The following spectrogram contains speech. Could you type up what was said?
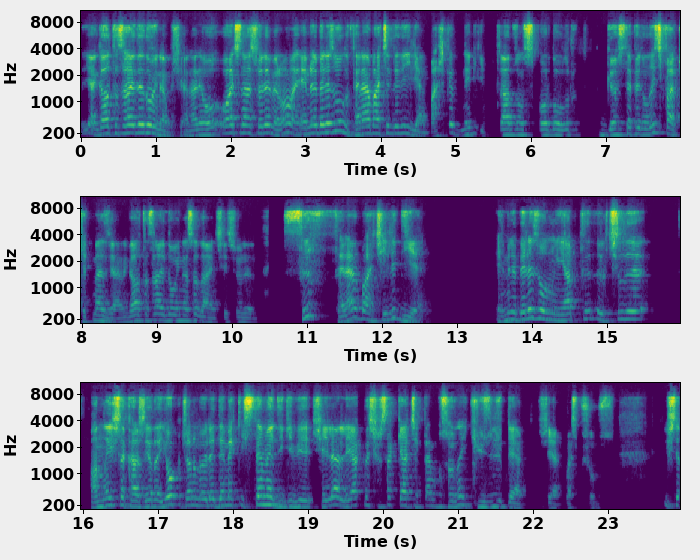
ya Galatasaray'da da oynamış yani. Hani o, o açıdan söylemiyorum ama Emre Belezoğlu Fenerbahçe'de değil yani. Başka ne bileyim Trabzonspor'da olur, Göztepe'de olur hiç fark etmez yani. Galatasaray'da oynasa da aynı şeyi söylerim. Sırf Fenerbahçeli diye Emre Belezoğlu'nun yaptığı ırkçılığı anlayışla karşı ya da yok canım öyle demek istemedi gibi şeylerle yaklaşırsak gerçekten bu soruna ikiyüzlülükle yak, şey yaklaşmış oluruz. İşte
